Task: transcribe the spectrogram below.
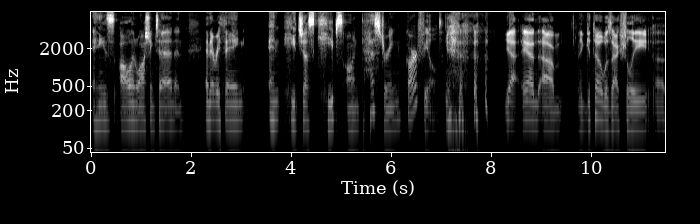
and he's all in Washington and and everything and he just keeps on pestering Garfield. yeah, and um Guiteau was actually uh,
